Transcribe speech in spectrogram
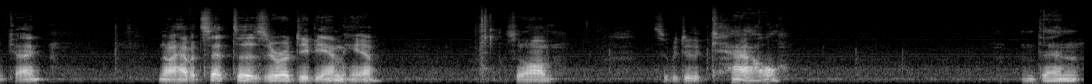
Okay, now I have it set to 0 dBm here. So, um, so we do the cal, and then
